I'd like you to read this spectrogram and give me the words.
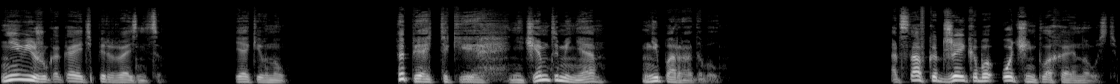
Не вижу, какая теперь разница». Я кивнул. «Опять-таки, ничем ты меня не порадовал». Отставка Джейкоба очень плохая новость.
